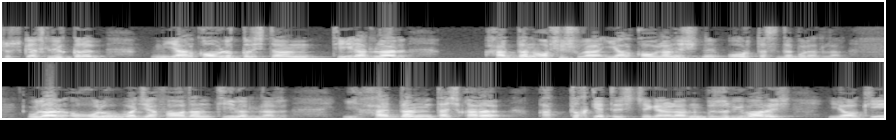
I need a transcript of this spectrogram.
suskashlik qilib yalqovlik qilishdan tiyiladilar. Haddan oshish va yalqovlanishni o'rtasida bo'ladilar. Ular g'uluv va jafodan tiyiladilar. Haddan tashqari qattiq ketish chegaralarni buzib yuborish yoki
